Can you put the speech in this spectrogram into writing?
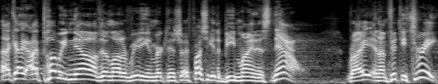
like I, I probably now I've done a lot of reading in American history. I probably should get a B minus now, right? And I'm 53.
